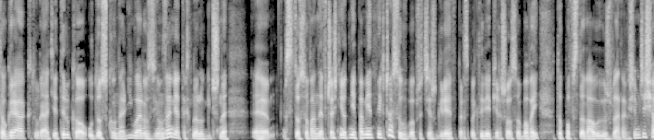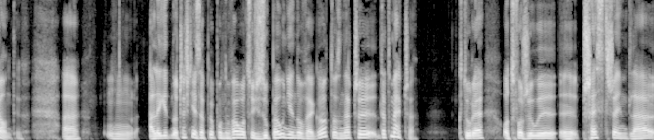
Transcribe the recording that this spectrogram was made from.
to gra, która nie tylko udoskonaliła rozwiązania technologiczne e, stosowane wcześniej od niepamiętnych czasów, bo przecież gry w perspektywie pierwszoosobowej to powstawały już w latach 80. E, Mhm. ale jednocześnie zaproponowało coś zupełnie nowego, to znaczy deathmatche które otworzyły e, przestrzeń dla e,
